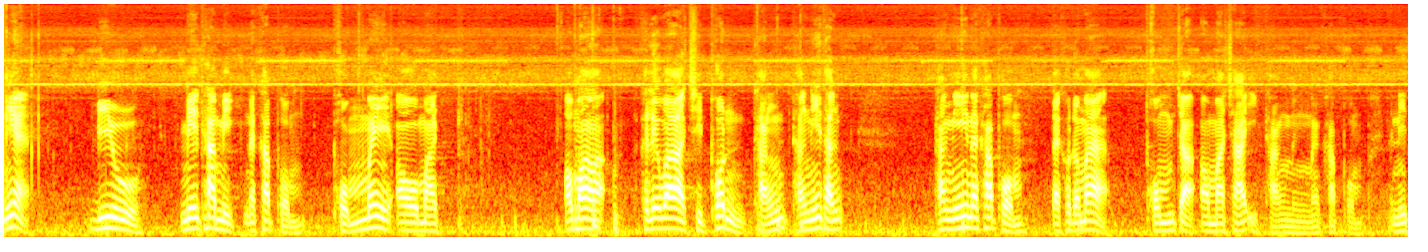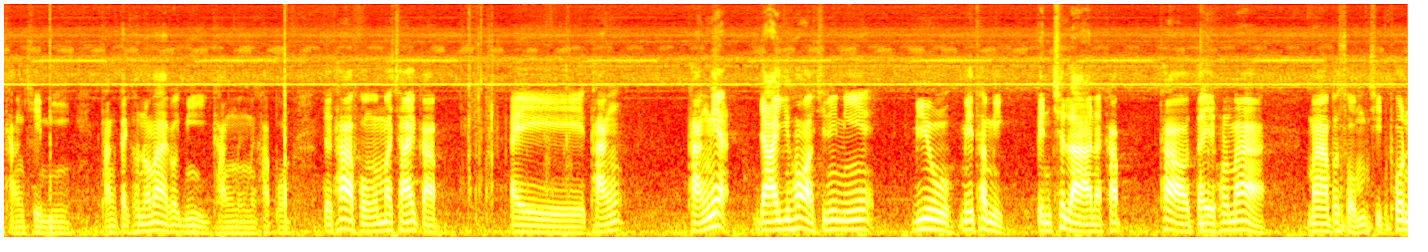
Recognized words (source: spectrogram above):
เนี่ยบิวเมทามิกนะครับผมผมไม่เอามาเอามาเขาเรียกว่าฉีดพ่นถังถังนี้ถังทางนี้นะครับผมไตโคโนมาผมจะเอามาใช้อีกทางหนึ่งนะครับผมอันนี้ถังเคมีถังไตโคโนมาก็มีอีกทางหนึ่งนะครับผม แต่ถ้าผมเอามาใช้กับไอ้ถังถังเนี้ยยายี่ห้อชนิดนี้บิวเมทามิกเป็นเชื้อรานะครับ ถ้าเอาไตโคโนมามาผสมฉีดพ่น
